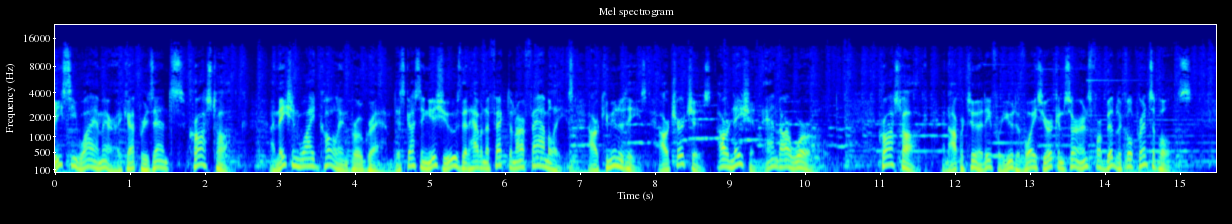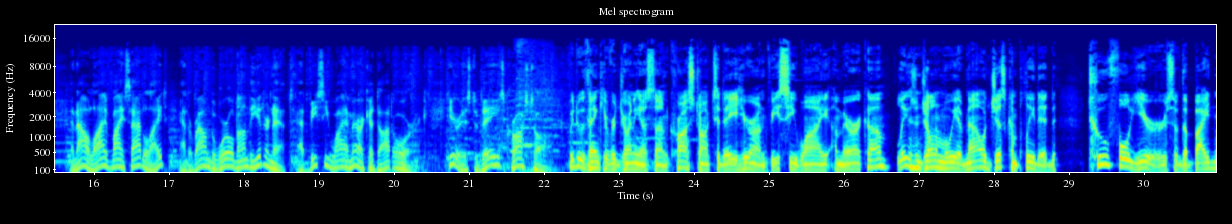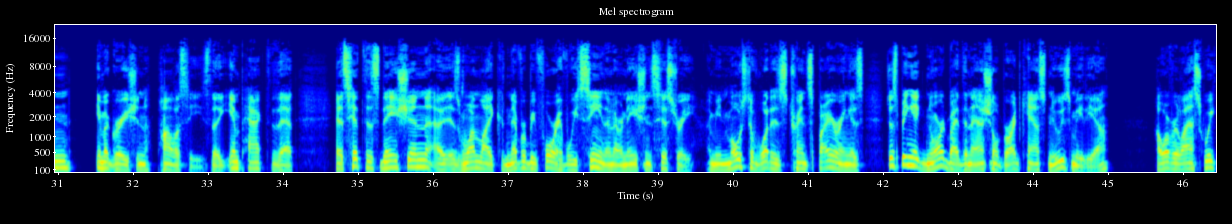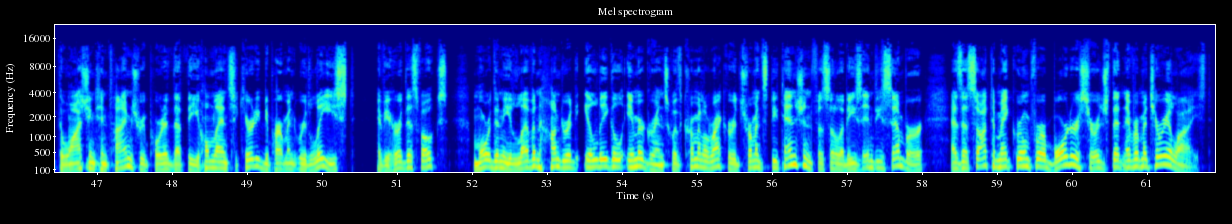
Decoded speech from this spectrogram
VCY America presents Crosstalk, a nationwide call in program discussing issues that have an effect on our families, our communities, our churches, our nation, and our world. Crosstalk, an opportunity for you to voice your concerns for biblical principles. And now, live by satellite and around the world on the internet at vcyamerica.org. Here is today's Crosstalk. We do thank you for joining us on Crosstalk today here on VCY America. Ladies and gentlemen, we have now just completed two full years of the Biden immigration policies. The impact that has hit this nation uh, is one like never before have we seen in our nation's history. I mean, most of what is transpiring is just being ignored by the national broadcast news media. However, last week, the Washington Times reported that the Homeland Security Department released have you heard this, folks? More than 1,100 illegal immigrants with criminal records from its detention facilities in December as it sought to make room for a border surge that never materialized.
